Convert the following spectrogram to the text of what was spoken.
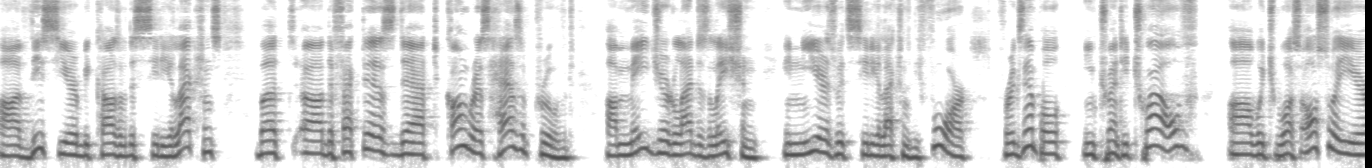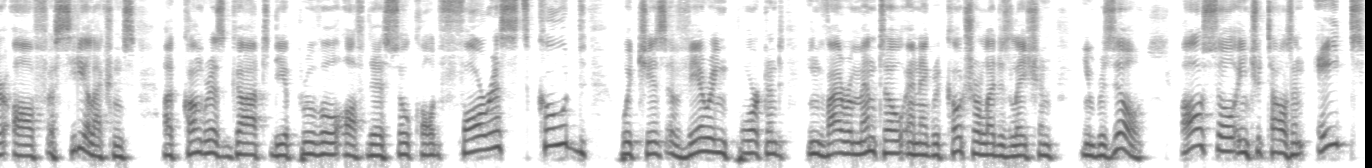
uh, this year because of the city elections. But uh, the fact is that Congress has approved a major legislation in years with city elections before. For example, in 2012, uh, which was also a year of uh, city elections, uh, Congress got the approval of the so-called Forest Code, which is a very important environmental and agricultural legislation in Brazil. Also, in 2008,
